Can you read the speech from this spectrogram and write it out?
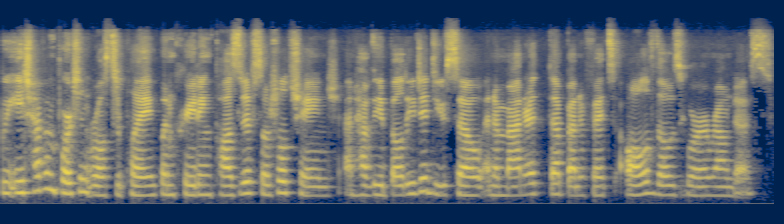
We each have important roles to play when creating positive social change and have the ability to do so in a manner that benefits all of those who are around us.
